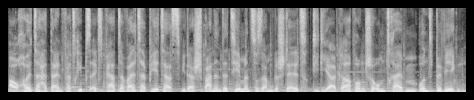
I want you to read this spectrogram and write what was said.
Auch heute hat dein Vertriebsexperte Walter Peters wieder spannende Themen zusammengestellt, die die Agrarbranche umtreiben und bewegen.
